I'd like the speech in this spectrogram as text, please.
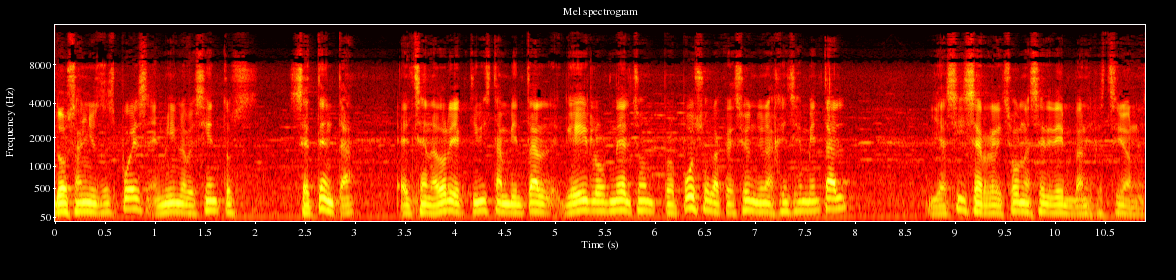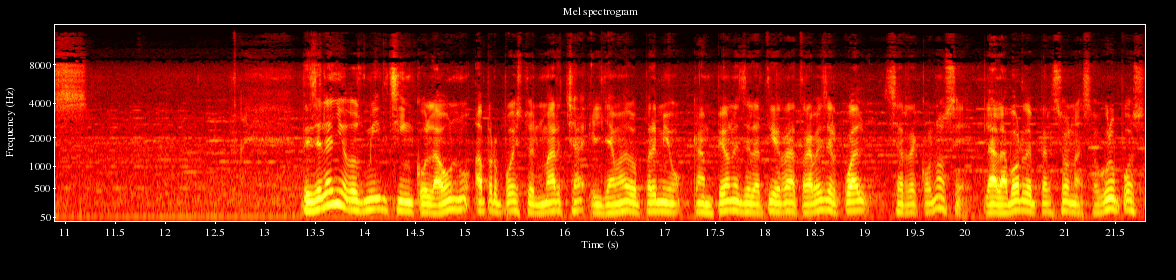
Dos años después, en 1970, el senador y activista ambiental Gaylord Nelson propuso la creación de una agencia ambiental y así se realizó una serie de manifestaciones. Desde el año 2005, la ONU ha propuesto en marcha el llamado Premio Campeones de la Tierra, a través del cual se reconoce la labor de personas o grupos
